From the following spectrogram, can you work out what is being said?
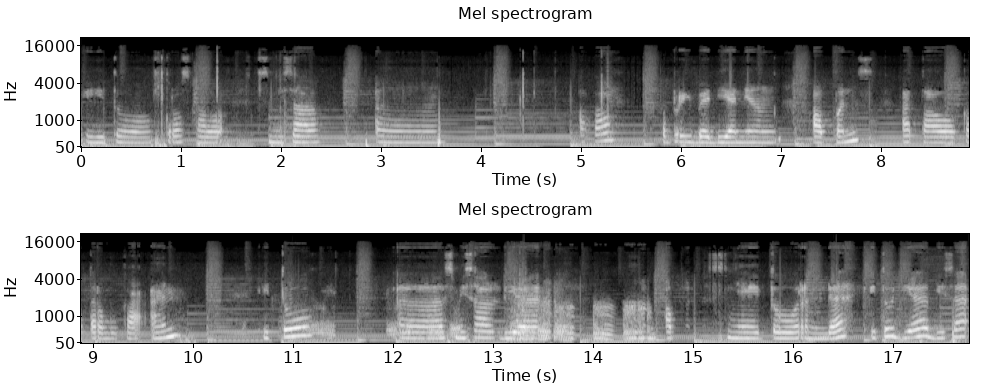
Kayak gitu. Terus kalau semisal um, apa kepribadian yang open atau keterbukaan itu uh, semisal dia openness-nya itu rendah itu dia bisa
